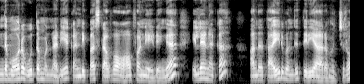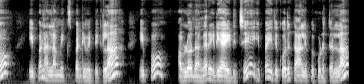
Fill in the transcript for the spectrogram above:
இந்த மோரை ஊற்ற முன்னாடியே கண்டிப்பாக ஸ்டவ்வை ஆஃப் பண்ணிவிடுங்க இல்லைனாக்கா அந்த தயிர் வந்து தெரிய ஆரம்பிச்சிரும். இப்போ நல்லா மிக்ஸ் பண்ணி விட்டுக்கலாம். இப்போது அவ்வளோதாங்க ரெடி ஆகிடுச்சு இப்போ இதுக்கு ஒரு தாளிப்பு கொடுத்துடலாம்.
